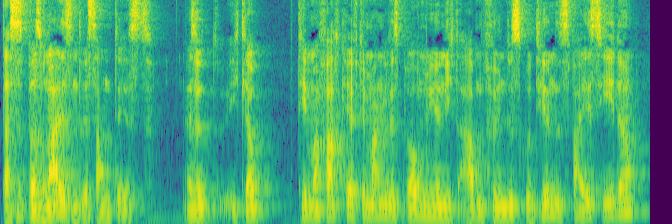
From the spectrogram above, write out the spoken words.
dass das Personal das Interessante ist. Also ich glaube, Thema Fachkräftemangel, das brauchen wir hier nicht abendfüllend diskutieren, das weiß jeder.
